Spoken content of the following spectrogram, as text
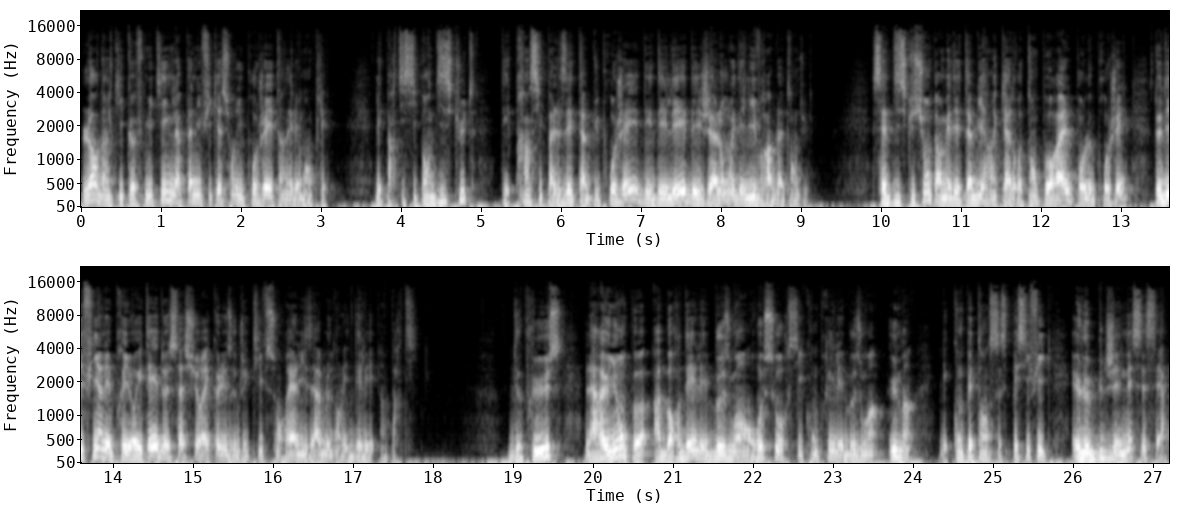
Lors d'un kick-off meeting, la planification du projet est un élément clé. Les participants discutent des principales étapes du projet, des délais, des jalons et des livrables attendus. Cette discussion permet d'établir un cadre temporel pour le projet, de définir les priorités et de s'assurer que les objectifs sont réalisables dans les délais impartis. De plus, la réunion peut aborder les besoins en ressources, y compris les besoins humains, les compétences spécifiques et le budget nécessaire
